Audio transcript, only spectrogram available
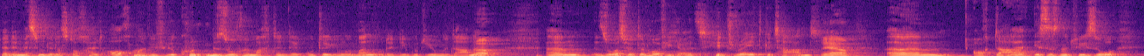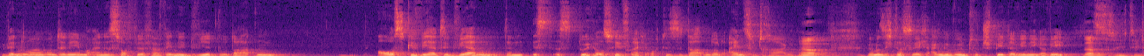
Ja, dann messen wir das doch halt auch mal. Wie viele Kundenbesuche macht denn der gute junge Mann oder die gute junge Dame? Ja. Ähm, sowas wird dann häufig als Hitrate getarnt. Ja, Ähm, auch da ist es natürlich so, wenn in eurem Unternehmen eine Software verwendet wird, wo Daten ausgewertet werden, dann ist es durchaus hilfreich, auch diese Daten dort einzutragen. ja, Wenn man sich das gleich angewöhnt, tut später weniger weh. das ist richtig.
